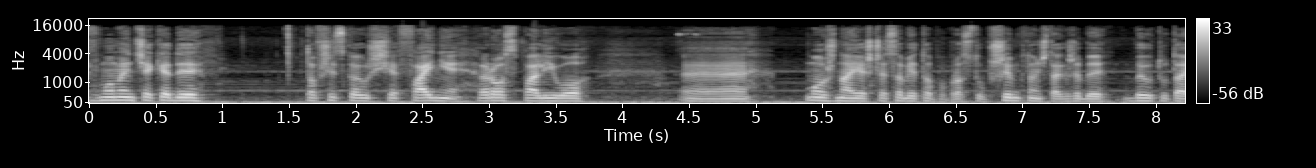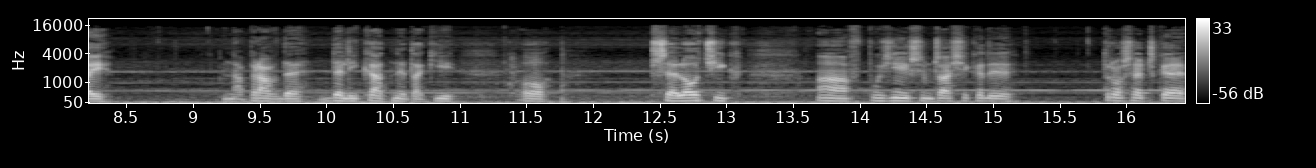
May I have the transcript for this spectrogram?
w momencie, kiedy to wszystko już się fajnie rozpaliło, e, można jeszcze sobie to po prostu przymknąć, tak żeby był tutaj naprawdę delikatny taki o przelocik, a w późniejszym czasie, kiedy troszeczkę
